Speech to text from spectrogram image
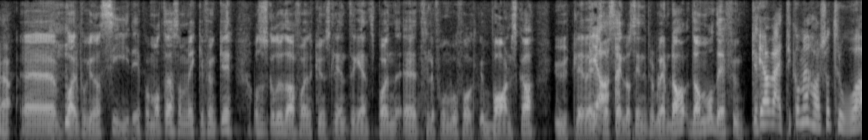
Ja. Eh, bare pga. Siri, på en måte, som ikke funker. Og så skal du da få en kunstig intelligens på en eh, telefon hvor folk, barn skal utlevere Ja. seg selv og sine problemer. Da, da må det funke. Jeg veit ikke om jeg har så troa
